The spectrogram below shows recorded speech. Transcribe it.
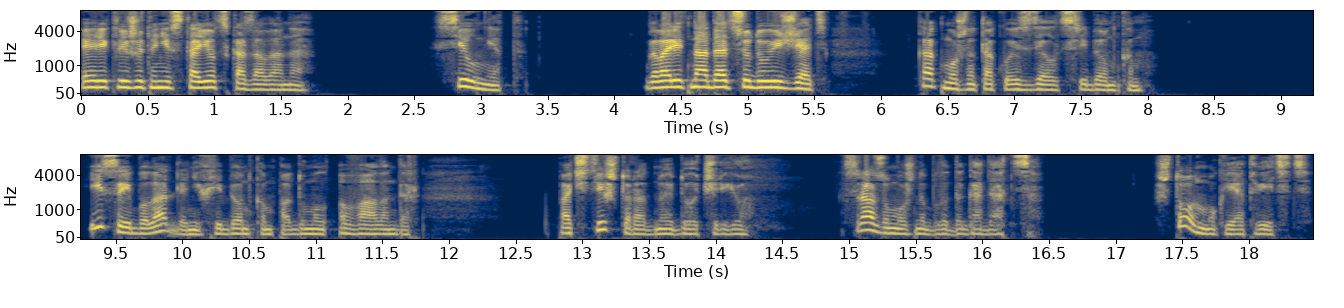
«Эрик лежит и не встает», — сказала она. «Сил нет. Говорит, надо отсюда уезжать. Как можно такое сделать с ребенком?» Иса и была для них ребенком, — подумал Валандер. Почти что родной дочерью. Сразу можно было догадаться. Что он мог ей ответить?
